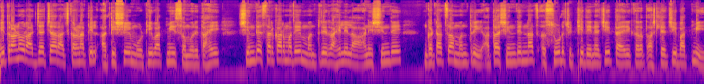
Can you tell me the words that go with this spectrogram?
मित्रांनो राज्याच्या राजकारणातील अतिशय मोठी बातमी समोर येत आहे. शिंदे सरकारमध्ये मंत्री राहिलेला आणि शिंदे गटाचा मंत्री आता शिंदेंनाच सोडचिठ्ठी देण्याची तयारी करत असल्याची बातमी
